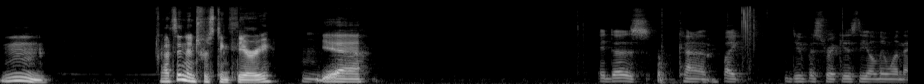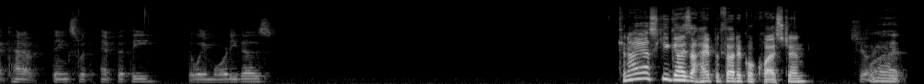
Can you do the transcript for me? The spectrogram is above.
Hmm. That's an interesting theory. Yeah, It does kind of like Doofus Rick is the only one that kind of thinks with empathy the way Morty does. Can I ask you guys a hypothetical question? Sure. what?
